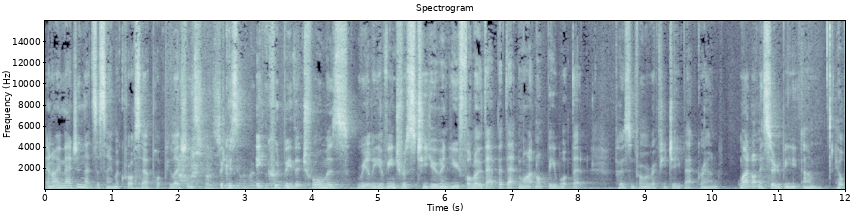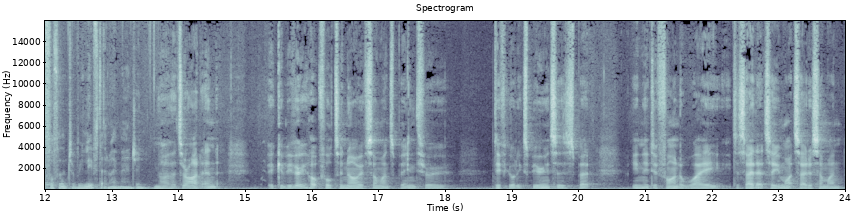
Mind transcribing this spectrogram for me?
And I imagine that's the same across our populations because it could be that trauma's really of interest to you and you follow that, but that might not be what that person from a refugee background might not necessarily be um, helpful for them to relive that, I imagine. No, that's right. And it can be very helpful to know if someone's been through difficult experiences, but you need to find a way to say that. So you might say to someone,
